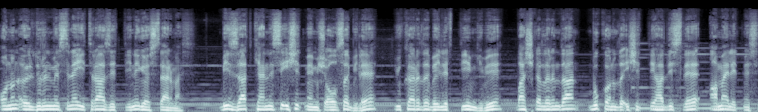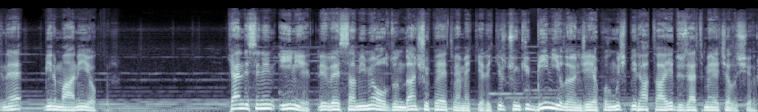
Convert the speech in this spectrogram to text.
onun öldürülmesine itiraz ettiğini göstermez. Bizzat kendisi işitmemiş olsa bile yukarıda belirttiğim gibi başkalarından bu konuda işittiği hadisle amel etmesine bir mani yoktur. Kendisinin iyi niyetli ve samimi olduğundan şüphe etmemek gerekir çünkü bin yıl önce yapılmış bir hatayı düzeltmeye çalışıyor.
